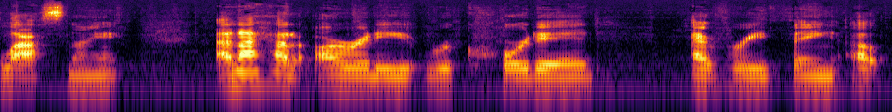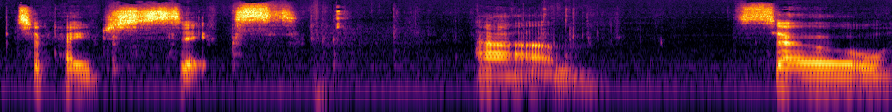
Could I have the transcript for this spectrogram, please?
last night, and I had already recorded everything up to page six. Um, so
